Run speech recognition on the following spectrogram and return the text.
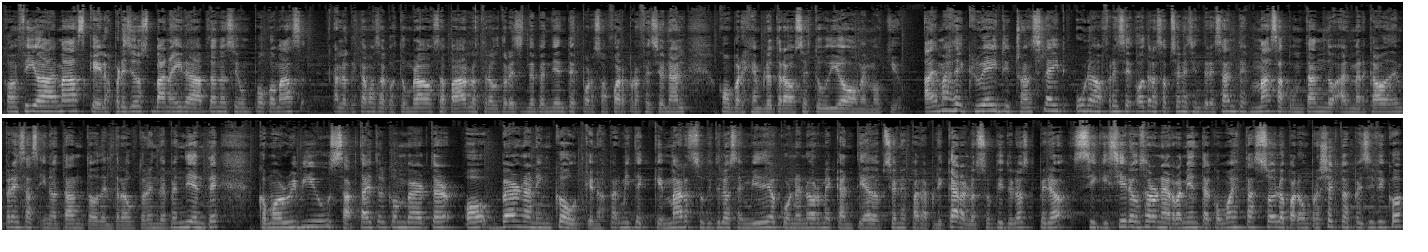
Confío además que los precios van a ir adaptándose un poco más a lo que estamos acostumbrados a pagar los traductores independientes por software profesional, como por ejemplo Trados Studio o MemoQ. Además de Create y Translate, una ofrece otras opciones interesantes más apuntando al mercado de empresas y no tanto del traductor independiente, como Review, Subtitle Converter o and Encode, que nos permite quemar subtítulos en video con una enorme cantidad de opciones para aplicar a los subtítulos, pero si quisiera usar una herramienta como esta solo para un proyecto específico,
